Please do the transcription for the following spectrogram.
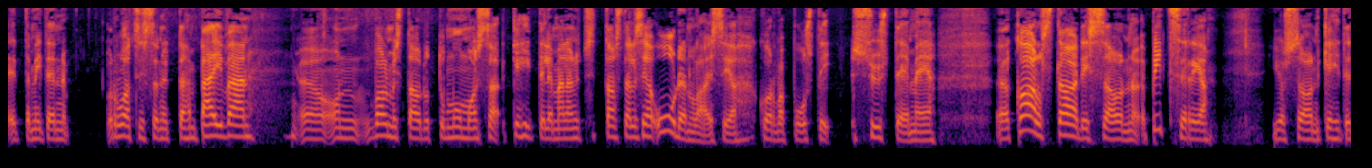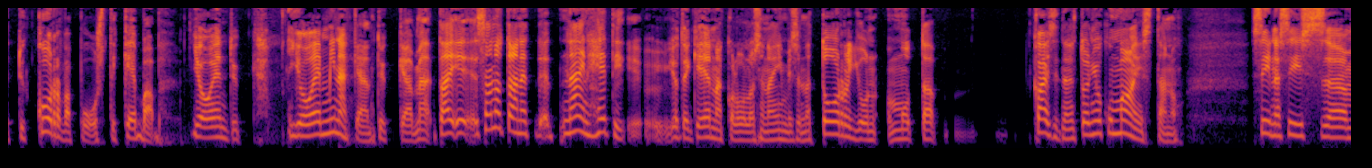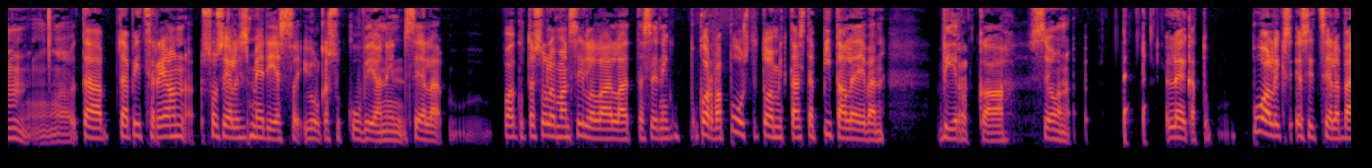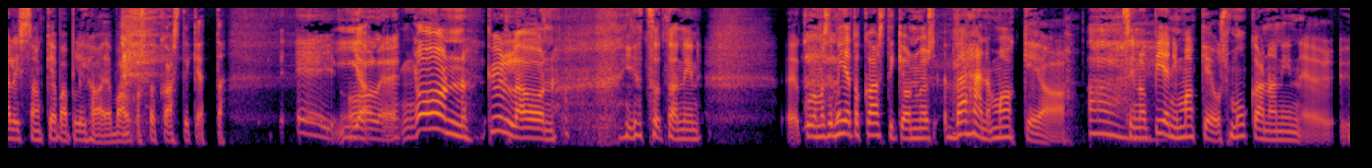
että miten Ruotsissa nyt tähän päivään on valmistauduttu muun muassa kehittelemällä nyt sitten taas tällaisia uudenlaisia korvapuustisysteemejä. Karlstadissa on pizzeria, jossa on kehitetty korvapuusti kebab – Joo, en tykkää. Joo, en minäkään tykkää. Mä, tai eh, sanotaan, että näin heti jotenkin ennakkoluuloisena ihmisenä torjun, mutta kai sitä nyt on joku maistanut. Siinä siis tämä pizzeria on sosiaalisessa mediassa julkaissut kuvia, niin siellä vaikuttaisi olevan sillä lailla, että se niin korvapuusti toimittaa sitä pitaleivän virkaa. Se on leikattu puoliksi ja sitten siellä välissä on kebablihaa ja valkoista kastiketta. Ei Ja ole. On, kyllä on. Ja tota niin, kuulemma se mietokastike on myös vähän makeaa. Ai. Siinä on pieni makeus mukana, niin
